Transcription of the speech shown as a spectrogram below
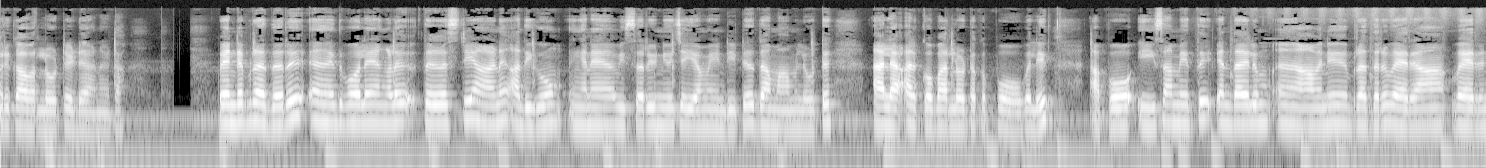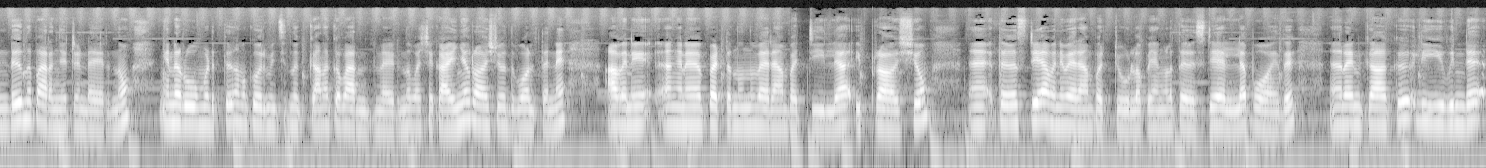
ഒരു കവറിലോട്ട് ഇടുകയാണ് കേട്ടോ. അപ്പോൾ എന്റെ ബ്രദർ ഇതുപോലെ ഞങ്ങൾ തേഴ്സ്ഡേ ആണ് അധികവും ഇങ്ങനെ വിസ റിന്യൂ ചെയ്യാൻ വേണ്ടിയിട്ട് ദമാമിലോട്ട് അല്ല അൽക്കോബാറിലോട്ടൊക്കെ പോവൽ അപ്പോൾ ഈ സമയത്ത് എന്തായാലും അവന് ബ്രദർ വരാ വരണ്ട് എന്ന് പറഞ്ഞിട്ടുണ്ടായിരുന്നു. ഇങ്ങനെ റൂം എടുത്ത് നമുക്ക് ഒരുമിച്ച് നിൽക്കാമെന്നൊക്കെ പറഞ്ഞിട്ടുണ്ടായിരുന്നു. പക്ഷെ കഴിഞ്ഞ പ്രാവശ്യം ഇതുപോലെ തന്നെ അവന് അങ്ങനെ പെട്ടെന്നൊന്നും വരാൻ പറ്റിയില്ല. ഇപ്രാവശ്യവും തേഴ്സ്ഡേ അവന് വരാൻ പറ്റുള്ളൂ. അപ്പോൾ ഞങ്ങൾ തേഴ്സ്ഡേ അല്ല പോയത്. റെൻകാക്ക് ലീവിന്റെ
